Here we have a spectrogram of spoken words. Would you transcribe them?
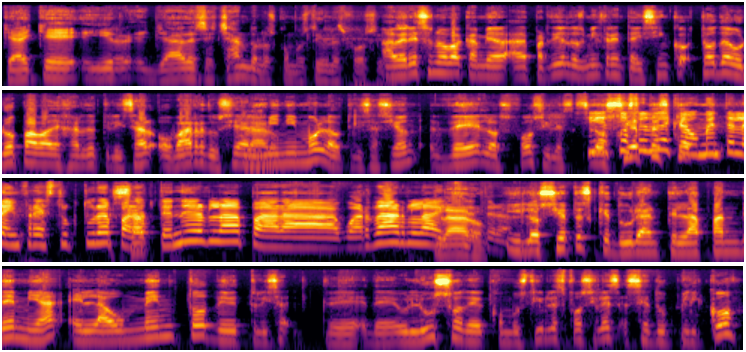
que hay que ir ya desechando los combustibles fósiles. A ver, eso no va a cambiar. A partir del 2035, toda Europa va a dejar de utilizar o va a reducir al Claro. mínimo la utilización de los fósiles. Sí, Lo es cuestión cierto de que, aumente la infraestructura para obtenerla, para guardarla, etcétera. Y lo cierto es que durante la pandemia el aumento de, utiliza- de- del uso de combustibles fósiles se duplicó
